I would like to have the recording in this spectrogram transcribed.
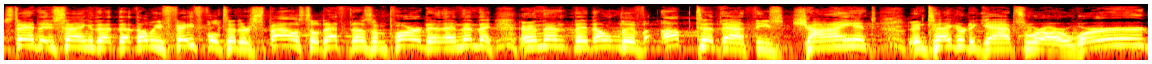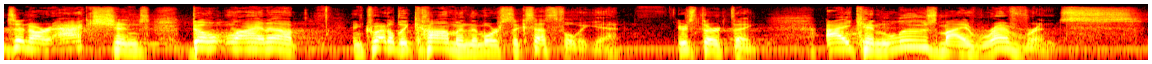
standing, saying that, that they'll be faithful to their spouse till death does them part, and, and, then they, and then they don't live up to that. These giant integrity gaps where our words and our actions don't line up. Incredibly common the more successful we get. Here's third thing I can lose my reverence.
